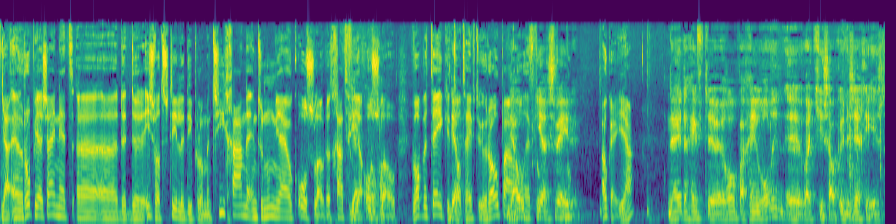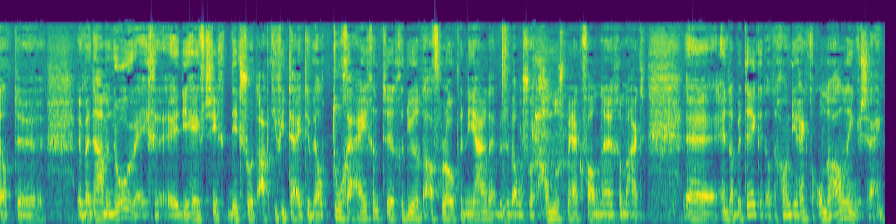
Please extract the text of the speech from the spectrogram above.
Ja, en Rob, jij zei net, er is wat stille diplomatie gaande. En toen noemde jij ook Oslo. Dat gaat via ja, Oslo. Wat betekent ja. dat? Heeft Europa ja, rol? Heeft via Zweden. Oké, okay, ja. Nee, daar heeft Europa geen rol in. Uh, wat je zou kunnen zeggen is dat uh, met name Noorwegen... Die heeft zich dit soort activiteiten wel toegeëigend gedurende de afgelopen jaren. Daar hebben ze wel een soort handelsmerk van gemaakt. en dat betekent dat er gewoon directe onderhandelingen zijn...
